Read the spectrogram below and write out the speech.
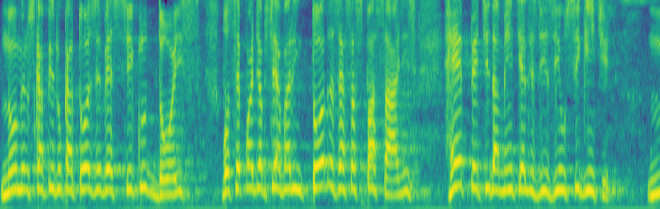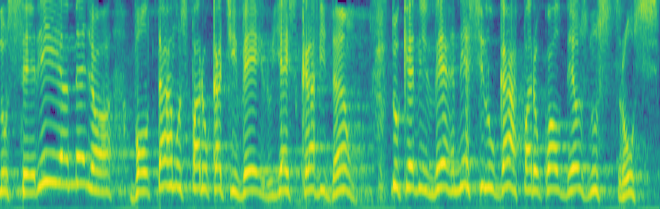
Números capítulo 14, versículo 2. Você pode observar em todas essas passagens, repetidamente eles diziam o seguinte: nos seria melhor voltarmos para o cativeiro e a escravidão do que viver nesse lugar para o qual Deus nos trouxe.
